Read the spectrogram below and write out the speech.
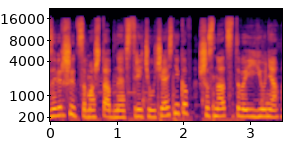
Завершится масштабная встреча участников 16 июня.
